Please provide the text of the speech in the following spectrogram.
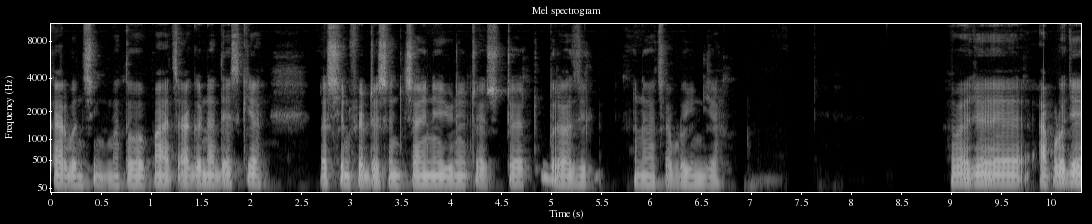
કાર્બન સિંકમાં તો પાંચ આગળના દેશ ક્યાં? Russian federation China United State Brazil અને આ છે આપણું ઇન્ડિયા હવે જે આપણો જે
